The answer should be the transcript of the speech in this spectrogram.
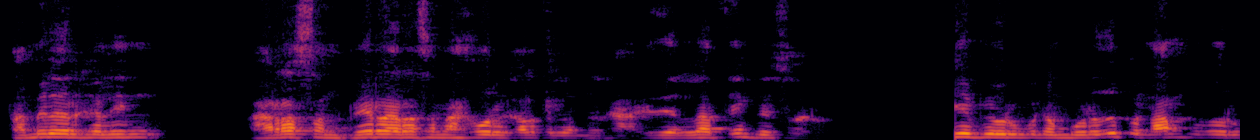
தமிழர்களின் அரசன் பேரரசனாக ஒரு காலத்துல வந்திருக்கான். இது எல்லாத்தையும் பேசுவார். பிஜேபி ஒரு கூட்டம் இப்போ இப்ப நாம் ஒரு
